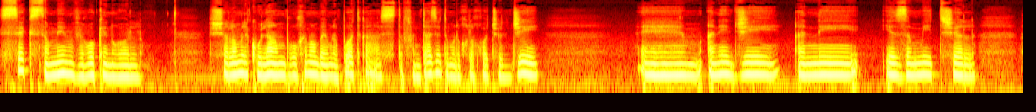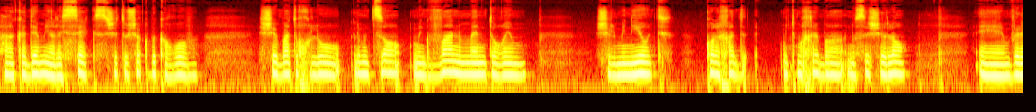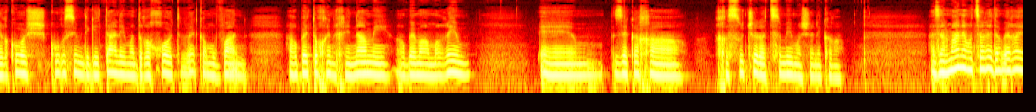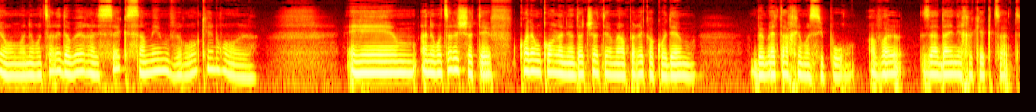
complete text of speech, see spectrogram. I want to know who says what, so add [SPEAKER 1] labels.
[SPEAKER 1] סקס, סמים ורוקנרול. שלום לכולם, ברוכים הבאים לפודקאסט, הפנטזיות המלוכלכות של ג'י. אמ, אני ג'י, אני יזמית של האקדמיה לסקס שתושק בקרוב, שבה תוכלו למצוא מגוון מנטורים של מיניות, כל אחד מתמחה בנושא שלו. אמ, ולרכוש קורסים דיגיטליים, הדרכות וכמובן הרבה תוכן חינמי, הרבה מאמרים. אמ, זה ככה חסות של עצמי, מה שנקרא. אז על מה אני רוצה לדבר היום? אני רוצה לדבר על סקס, סמים ורוקנרול. אמ, אני רוצה לשתף, קודם כל, אני יודעת שאתם מהפרק הקודם במתח עם הסיפור, אבל זה עדיין יחכה קצת.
